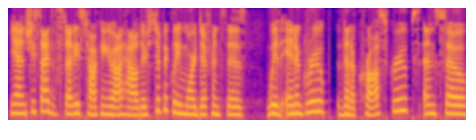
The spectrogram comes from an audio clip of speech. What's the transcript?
Yeah, and she cited studies talking about how there's typically more differences within a group than across groups. And so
